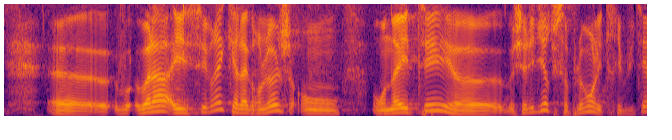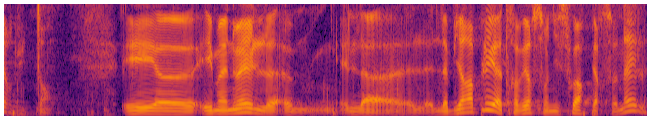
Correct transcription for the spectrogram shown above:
euh, vo- voilà, et c'est vrai qu'à la Grande Loge, on, on a été, euh, j'allais dire tout simplement, les tributaires du temps. Et Emmanuel l'a bien rappelé à travers son histoire personnelle,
